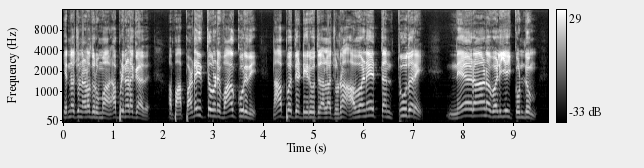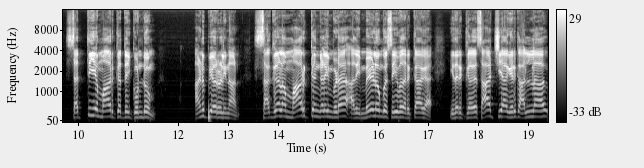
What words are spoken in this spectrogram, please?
என்ன சொன்ன நடந்துருமா? அப்படி நடக்காது. அப்போ படைத்தவனுடைய வாக்குறுதி நாற்பத்தி எட்டு இருபத்தில் அல்லா சொல்கிறான் அவனே தன் தூதரை நேரான வழியை கொண்டும் சத்திய மார்க்கத்தை கொண்டும் அனுப்பி அருளினான். சகல மார்க்கங்களையும் விட அதை மேலோங்க செய்வதற்காக இதற்கு சாட்சியாக இருக்க அல்லாஹ்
